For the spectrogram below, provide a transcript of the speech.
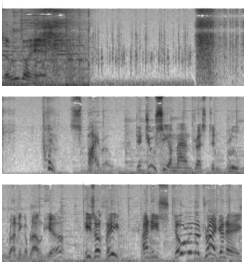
so we got here. Spyro, did you see a man dressed in blue running around here? He's a thief, and he's stolen a dragon egg.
